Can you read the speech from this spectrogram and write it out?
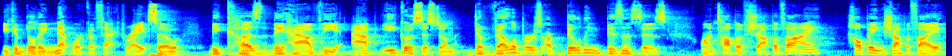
you can build a network effect, right? So because they have the app ecosystem, developers are building businesses on top of Shopify, helping Shopify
